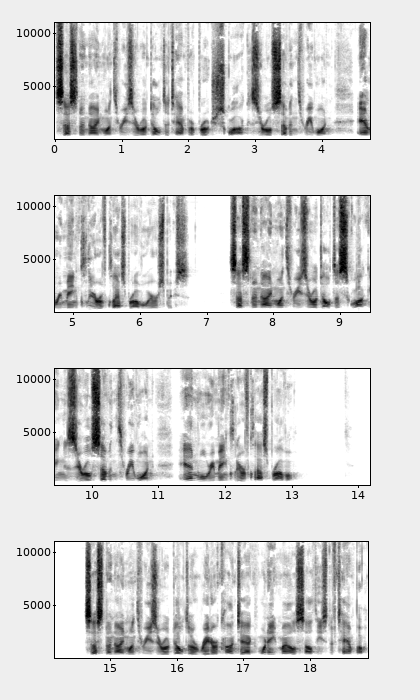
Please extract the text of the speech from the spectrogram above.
Cessna 9130 Delta Tampa approach squawk 0731 and remain clear of Class Bravo airspace. Cessna 9130 Delta squawking 0731 and will remain clear of Class Bravo. Cessna 9130 Delta radar contact 18 miles southeast of Tampa.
